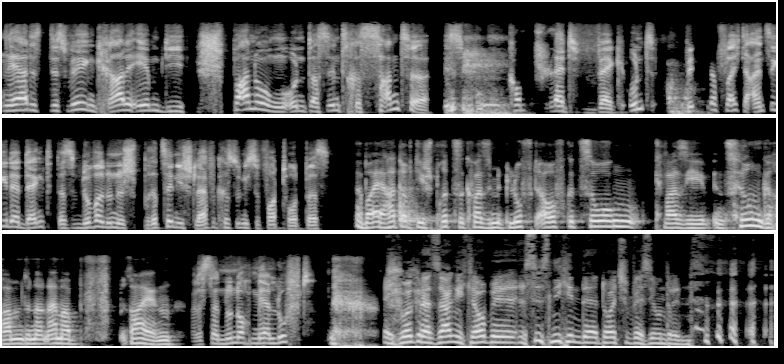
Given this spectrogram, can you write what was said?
Ja, das, deswegen, gerade eben die Spannung und das Interessante ist komplett weg. Und bin ich ja vielleicht der Einzige, der denkt, dass nur weil du eine Spritze in die Schläfe kriegst, du nicht sofort tot bist. Aber er hat doch die Spritze quasi mit Luft aufgezogen, quasi ins Hirn gerammt und dann einmal rein. Weil das dann nur noch mehr Luft. Ich wollte gerade sagen, ich glaube, es ist nicht in der deutschen Version drin.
